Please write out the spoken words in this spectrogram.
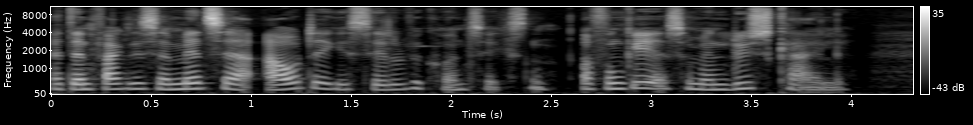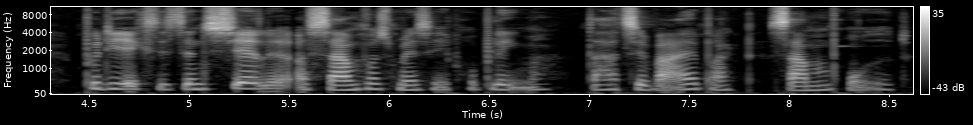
At den faktisk er med til at afdække selve konteksten og fungerer som en lyskejle på de eksistentielle og samfundsmæssige problemer, der har tilvejebragt sammenbruddet.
